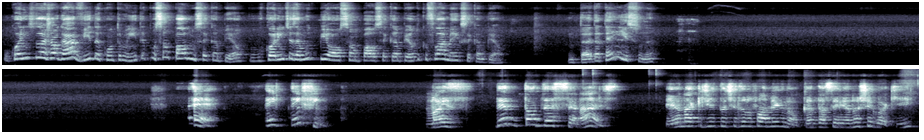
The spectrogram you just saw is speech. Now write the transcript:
o Corinthians vai jogar a vida contra o Inter o São Paulo não ser campeão. O Corinthians é muito pior o São Paulo ser campeão do que o Flamengo ser campeão. Então ainda tem isso, né? É, enfim. Mas, dentro de todos esses cenários, eu não acredito no título do Flamengo, não. O canto da sereia não chegou aqui.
